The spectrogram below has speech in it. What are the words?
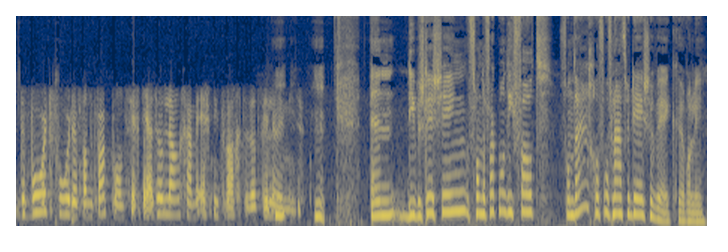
de, woordvoerder van de vakbond zegt... ja, zo lang gaan we echt niet wachten, dat willen we hm. niet. Hm. En die beslissing van de vakbond die valt vandaag of, of later deze week, Rolien?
